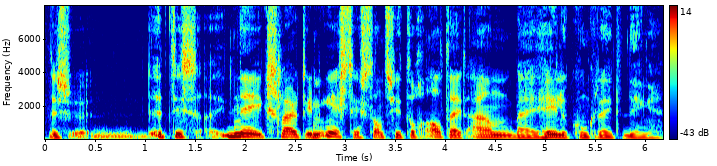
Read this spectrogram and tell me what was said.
Dus uh, het is... Nee, ik sluit in eerste instantie toch altijd aan bij hele concrete dingen.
